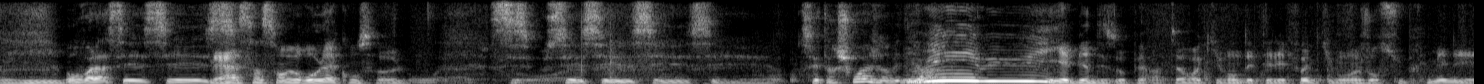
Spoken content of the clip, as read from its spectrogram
Oui. Bon, voilà, c'est. c'est- Mais à 500 euros la console, bon, voilà. C'est euh, c'est- un choix, j'ai envie de dire. Oui, oui, oui. Il y a bien des opérateurs qui vendent des téléphones qui vont un jour supprimer les,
